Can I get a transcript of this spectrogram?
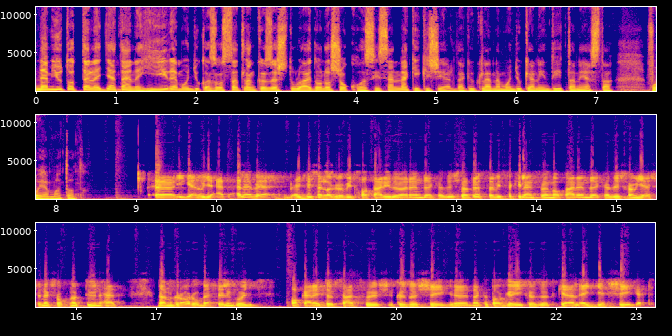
nem jutott el egyáltalán a híre mondjuk az osztatlan közös tulajdonosokhoz, hiszen nekik is érdekük lenne mondjuk elindítani ezt a folyamatot? Igen, ugye hát eleve egy viszonylag rövid határidő a rendelkezés, tehát össze-vissza 90 nap áll rendelkezés, ami elsőnek soknak tűnhet, de amikor arról beszélünk, hogy akár egy több száz fős közösségnek a tagjai között kell egyességet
